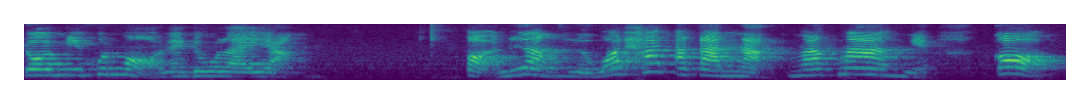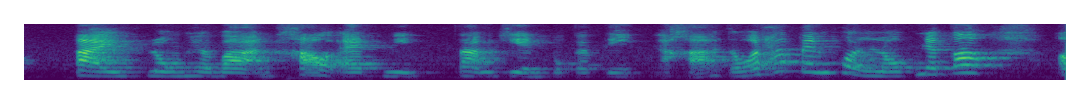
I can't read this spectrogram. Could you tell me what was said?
โดยมีคุณหมอในดูแลอย่างต่อเนื่อง หรือว่าถ้าอาการหนักมากๆ เนี่ย ก็ไปโรงพยาบาลเข้าแอดมิดตามเกณฑ์ปกตินะคะ แต่ว่าถ้าเป็นผลลบเนี่ยก็เอ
